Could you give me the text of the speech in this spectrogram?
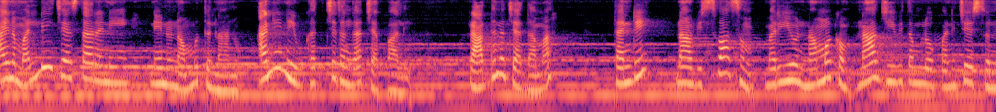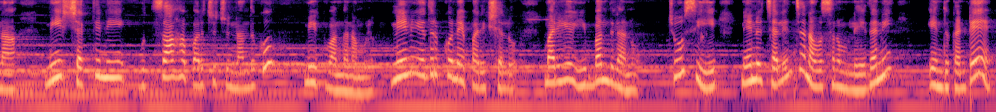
ఆయన మళ్ళీ చేస్తారని నేను నమ్ముతున్నాను అని నీవు ఖచ్చితంగా చెప్పాలి. ప్రార్థన చేద్దామా? తండ్రి నా విశ్వాసం మరియు నమ్మకం నా జీవితంలో పనిచేస్తున్న మీ శక్తిని ఉత్సాహపరచుచున్నందుకు మీకు వందనములు. నేను ఎదుర్కొనే పరీక్షలు మరియు ఇబ్బందులను చూసి నేను చలించనవసరం లేదని ఎందుకంటే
